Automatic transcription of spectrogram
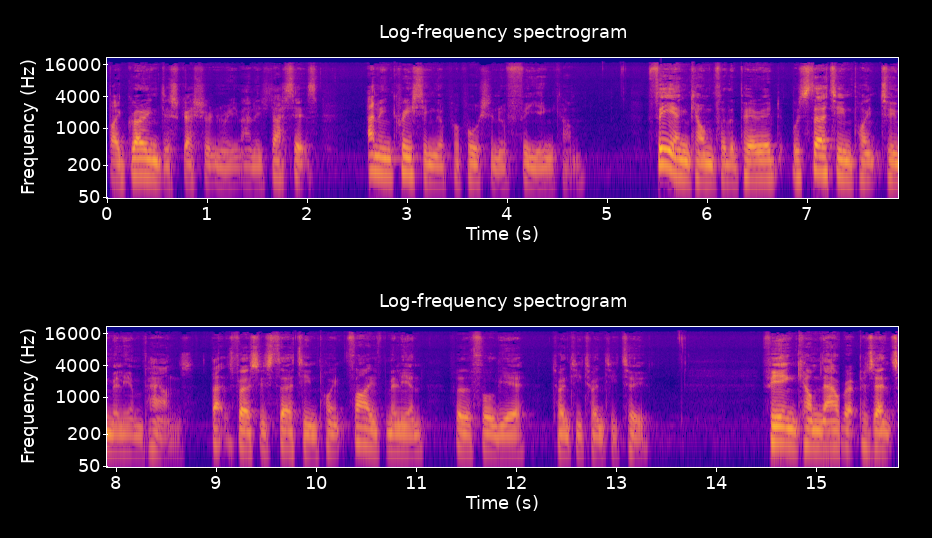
by growing discretionary managed assets and increasing the proportion of fee income. Fee income for the period was 13.2 million pounds. That's versus 13.5 million for the full year 2022. Fee income now represents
